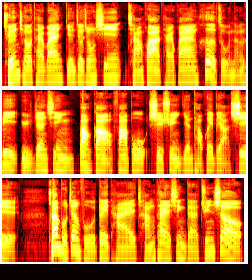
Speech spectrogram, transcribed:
全球台湾研究中心强化台湾核组能力与韧性报告发布视讯研讨会，表示，川普政府对台常态性的军售，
